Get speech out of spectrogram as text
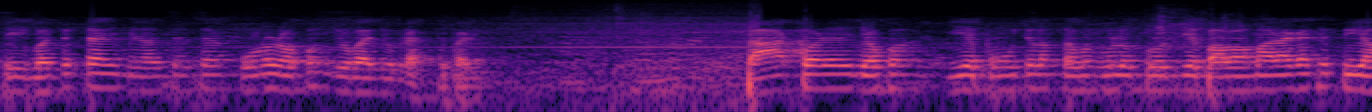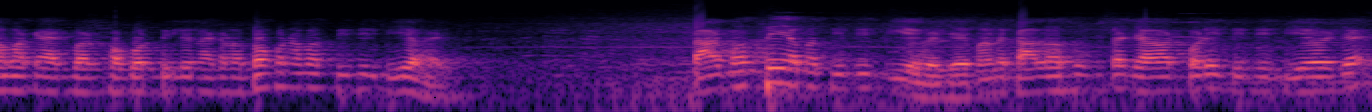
সেই বছরটা আমি মৃণাল সেনের সঙ্গে কোনো রকম যোগাযোগ রাখতে পারি। তারপরে যখন গিয়ে পৌঁছলাম, তখন বলল তোর যে বাবা মারা গেছে, তুই আমাকে একবার খবর দিলে না কেন? তখন আমার দিদির বিয়ে হয়। তার মধ্যেই আমার দিদির বিয়ে হয়ে যায়। মানে কালা সুচটা যাওয়ার পরেই দিদির বিয়ে হয়ে যায়।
